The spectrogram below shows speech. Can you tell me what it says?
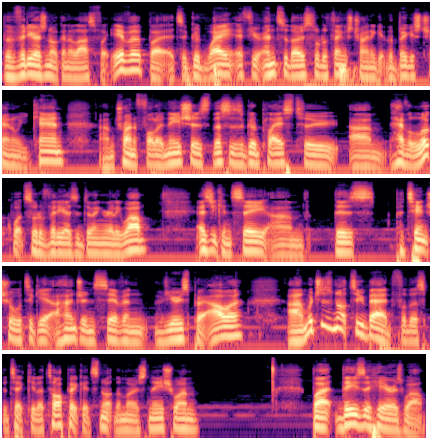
The video is not going to last forever, but it's a good way if you're into those sort of things, trying to get the biggest channel you can, um, trying to follow niches. This is a good place to um, have a look what sort of videos are doing really well. As you can see, um, there's potential to get 107 views per hour, um, which is not too bad for this particular topic. It's not the most niche one but these are here as well.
